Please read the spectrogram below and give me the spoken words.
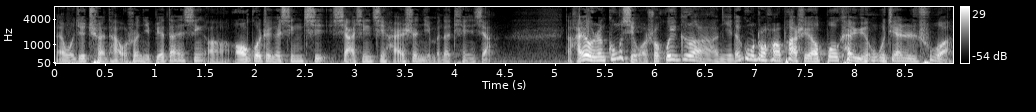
哎，我就劝他，我说你别担心啊，熬过这个星期，下星期还是你们的天下。那还有人恭喜我说，辉哥啊，你的公众号怕是要拨开云雾见日出啊。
